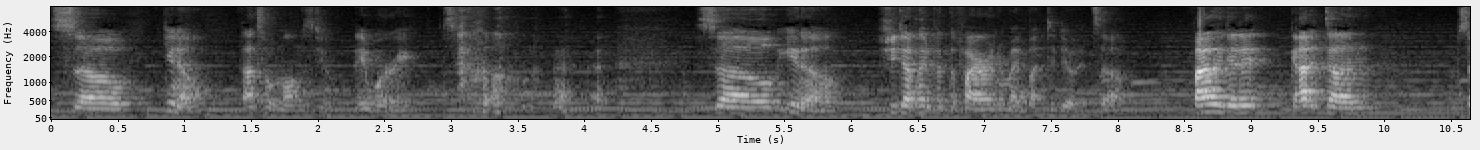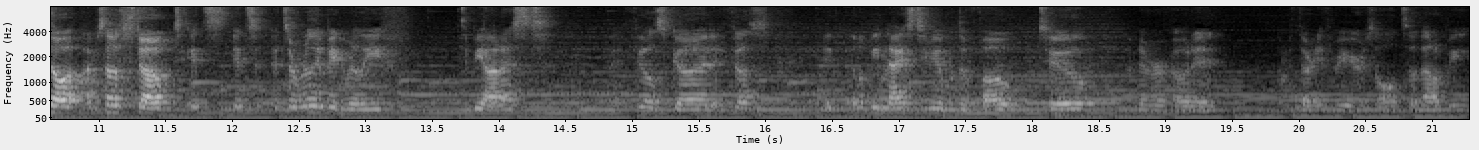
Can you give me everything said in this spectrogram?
so, you know, that's what moms do. They worry. So, so you know, she definitely put the fire under my butt to do it. So finally did it, got it done I'm so I'm so stoked. It's it's it's a really big relief, to be honest. It feels good. It feels it, it'll be nice to be able to vote too. I've never voted. I'm 33 years old, so that'll be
